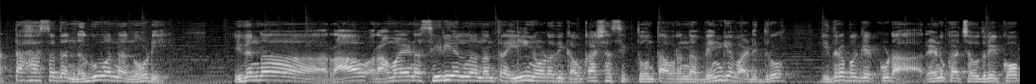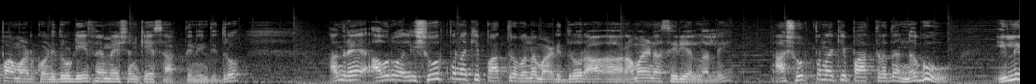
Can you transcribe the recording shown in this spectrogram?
ಅಟ್ಟಹಾಸದ ನಗುವನ್ನು ನೋಡಿ, ಇದನ್ನು ರಾಮಾಯಣ ಸೀರಿಯಲ್ನ ನಂತರ ಇಲ್ಲಿ ನೋಡೋದಕ್ಕೆ ಅವಕಾಶ ಸಿಕ್ತು ಅಂತ ಅವರನ್ನು ವ್ಯಂಗ್ಯವಾಡಿದ್ರು. ಇದರ ಬಗ್ಗೆ ಕೂಡ ರೇಣುಕಾ ಚೌಧರಿ ಕೋಪ ಮಾಡ್ಕೊಂಡಿದ್ರು ಡಿಫ್ಯಾಮೇಷನ್ ಕೇಸ್ ಹಾಕ್ತೀನಿ ನಿಂತಿದ್ರು ಅಂದರೆ ಅವರು ಅಲ್ಲಿ ಶೂರ್ಪನಕಿ ಪಾತ್ರವನ್ನು ಮಾಡಿದ್ರು ರಾಮಾಯಣ ಸೀರಿಯಲ್ನಲ್ಲಿ ಆ ಶೂರ್ಪನಕಿ ಪಾತ್ರದ ನಗು ಇಲ್ಲಿ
